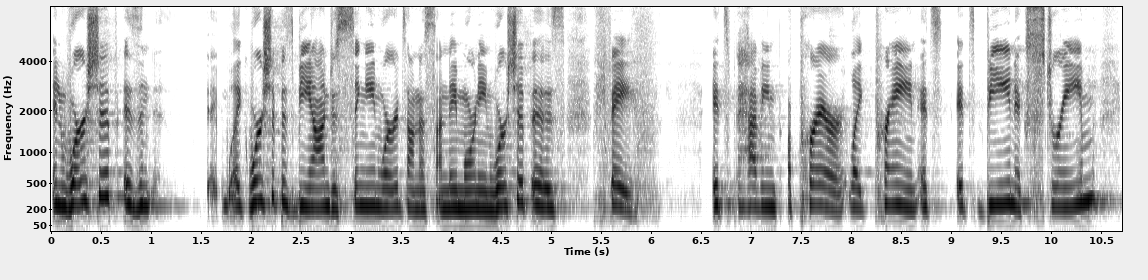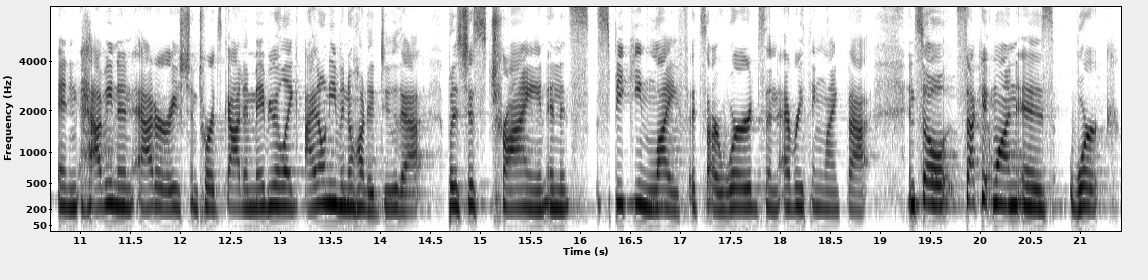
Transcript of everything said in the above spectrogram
And worship isn't like worship is beyond just singing words on a Sunday morning. Worship is faith. It's having a prayer like praying. It's it's being extreme and having an adoration towards god. And maybe you're like i don't even know how to do that but it's just trying and it's speaking life. It's our words and everything like that. And so second one is work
